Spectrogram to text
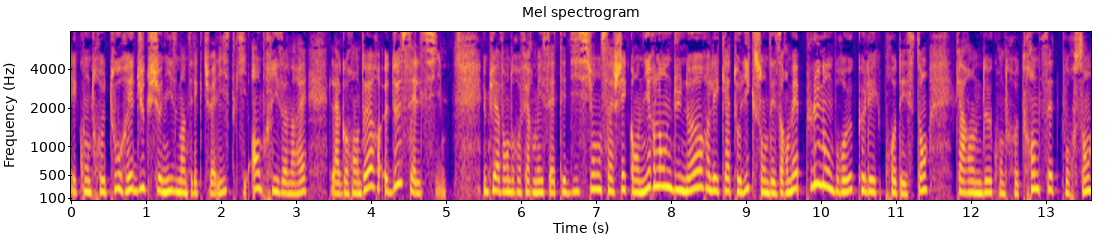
et contre tout réductionnisme intellectualiste qui emprisonnerait la grandeur de celle-ci puis avant de refermer cette édition, sachez qu'en Irlande du Nord, les catholiques sont désormais plus nombreux que les protestants, 42 contre 37%,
